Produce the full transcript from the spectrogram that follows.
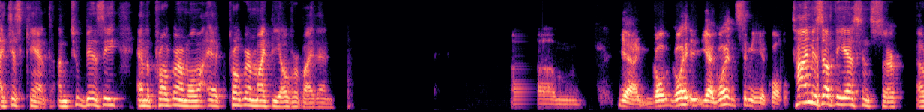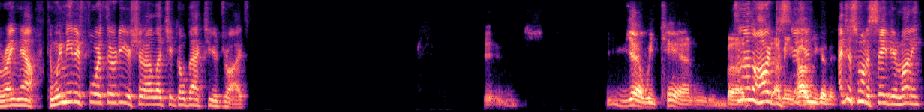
I just can't. I'm too busy and the program will, uh, program might be over by then. Um, yeah, go, go ahead. Yeah, go ahead and send me a quote. Time is of the essence, sir, uh, right now. Can we meet at four thirty or should I let you go back to your drive? Yeah, we can, but It's not a hard I mean, how are you gonna? I just want to save your money.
